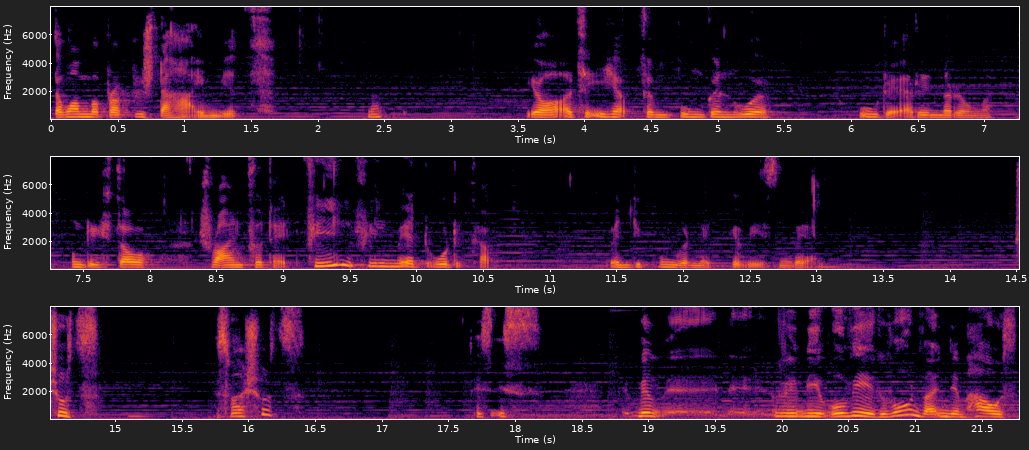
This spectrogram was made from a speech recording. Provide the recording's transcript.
Da waren wir praktisch daheim jetzt. Ja, also ich habe vom Bunker nur gute Erinnerungen. Und ich sage, Schweinfurt hätte viel, viel mehr Tote gehabt, wenn die Bunker nicht gewesen wären. Schutz. Es war Schutz. Das ist, wo wir gewohnt waren, in dem Haus,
